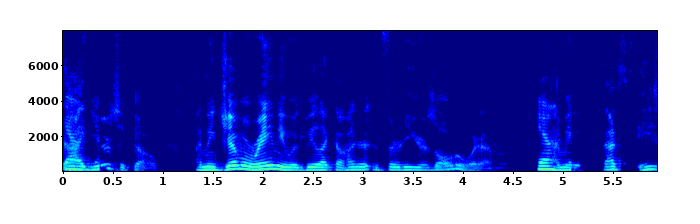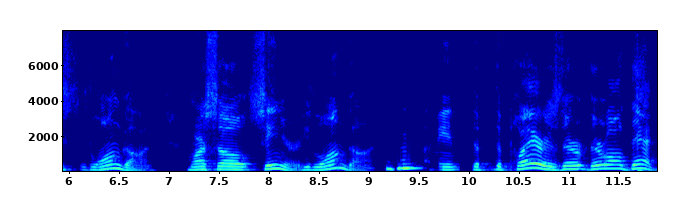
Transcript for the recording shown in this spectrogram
died yeah. years ago. I mean, Jim Ramey would be like 130 years old or whatever. Yeah. I mean, that's he's long gone. Marcel Senior, he's long gone. Mm-hmm. I mean, the the players they're they're all dead.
